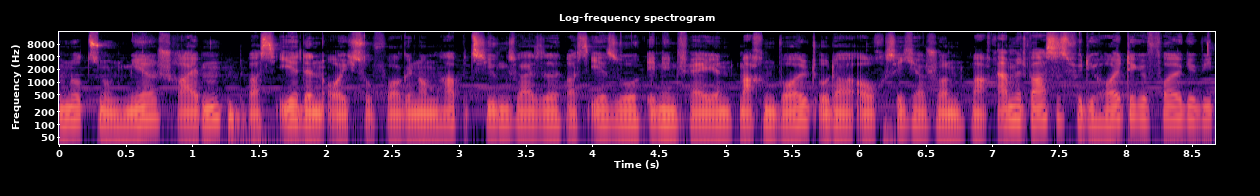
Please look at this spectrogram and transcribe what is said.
nutzen und mir schreiben, was ihr denn euch so vorgenommen habt, beziehungsweise was ihr so in den Ferien machen wollt oder auch sicher schon macht. Damit war es für die heutige Folge wieder.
